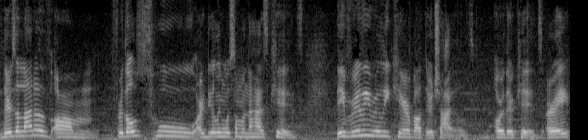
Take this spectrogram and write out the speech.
There's a lot of um for those who are dealing with someone that has kids they really, really care about their child or their kids, all right?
